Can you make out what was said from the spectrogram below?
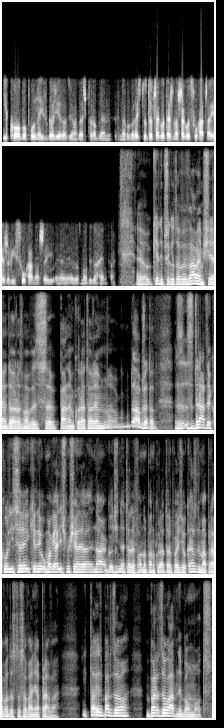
i ku obopólnej zgodzie rozwiązać problem w Nowogrodzcu, do czego też naszego słuchacza, jeżeli słucha naszej e, rozmowy, zachęcam. E, Kiedy przygotowywałem się do rozmowy z panem kuratorem, no dobrze, to zdradzę kulisy. Kiedy umawialiśmy się na godzinę telefonu, pan kurator powiedział, każdy ma prawo do stosowania prawa. I to jest bardzo, bardzo ładny bon mot.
